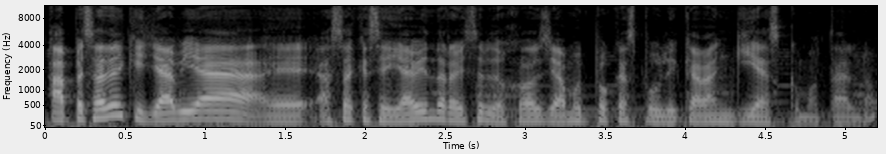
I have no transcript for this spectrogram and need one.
a pesar de que ya había, eh, hasta que seguía viendo revistas de videojuegos, ya muy pocas publicaban guías como tal, ¿no?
